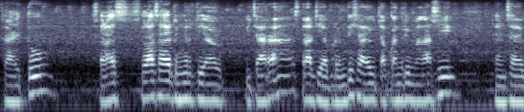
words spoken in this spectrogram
Setelah itu setelah setelah saya dengar dia bicara setelah dia berhenti saya ucapkan terima kasih dan saya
